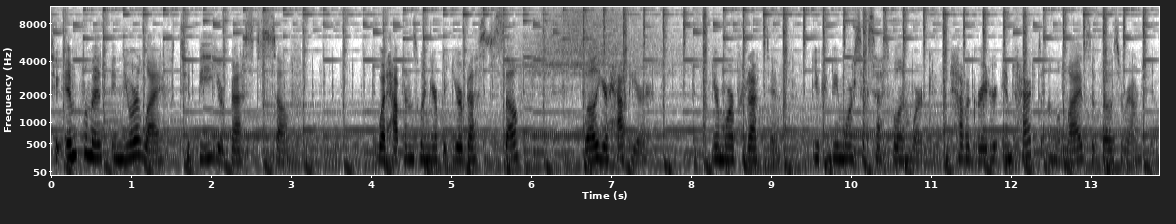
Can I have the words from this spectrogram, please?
to implement in your life to be your best self. What happens when you're your best self? Well, you're happier, you're more productive, you can be more successful in work, and have a greater impact on the lives of those around you.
